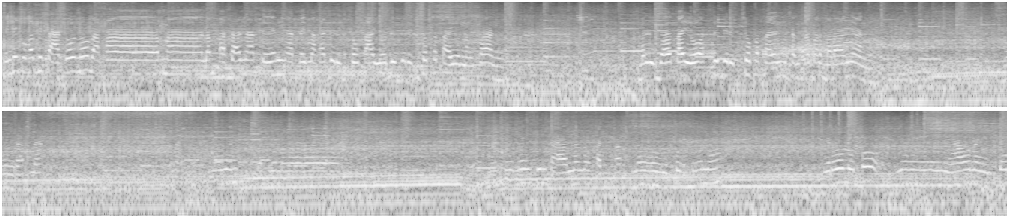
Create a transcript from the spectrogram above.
hindi ko kabisado no baka malampasan natin natin makadiretso tayo didiretso pa tayo ng kan maligaw tayo at didiretso pa tayo ng Santa Barbara niyan. Ang hirap na. Ngayon may mga may tintahan na ng kantak ng ito no pero luto yung ihaw na ito.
